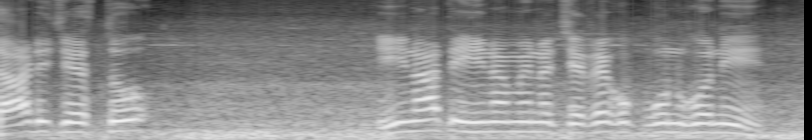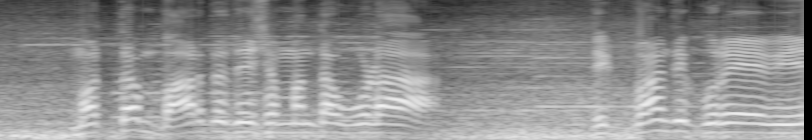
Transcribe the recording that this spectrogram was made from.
దాడి చేస్తూ హీనాతిహీనమైన చర్యకు పూనుకొని మొత్తం భారతదేశం అంతా కూడా దిగ్భ్రాంతికి గురయ్యే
